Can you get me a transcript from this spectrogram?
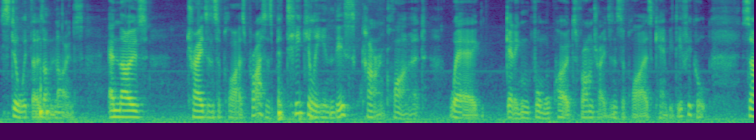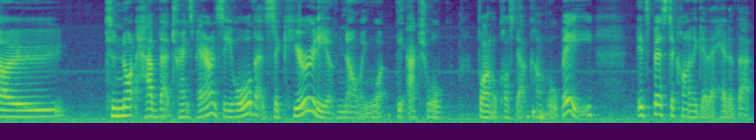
still with those unknowns and those trades and suppliers prices, particularly in this current climate where getting formal quotes from trades and suppliers can be difficult. So to not have that transparency or that security of knowing what the actual final cost outcome will be, it's best to kind of get ahead of that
